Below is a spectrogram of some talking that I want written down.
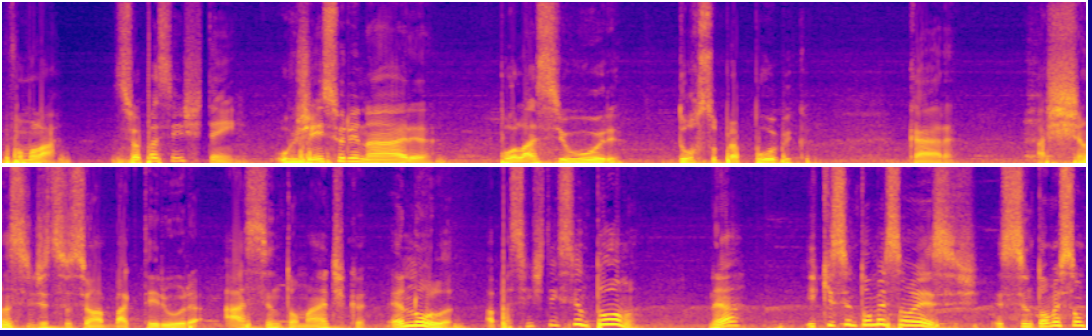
Vamos lá. Se o paciente tem urgência urinária, polaciúria, dor suprapúbica, cara, a chance de isso ser uma bacteriúria assintomática é nula. A paciente tem sintoma, né? E que sintomas são esses? Esses sintomas são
